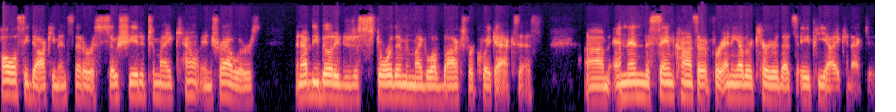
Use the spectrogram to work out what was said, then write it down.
policy documents that are associated to my account in travelers and have the ability to just store them in my glove box for quick access. Um, and then the same concept for any other carrier that's API connected.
